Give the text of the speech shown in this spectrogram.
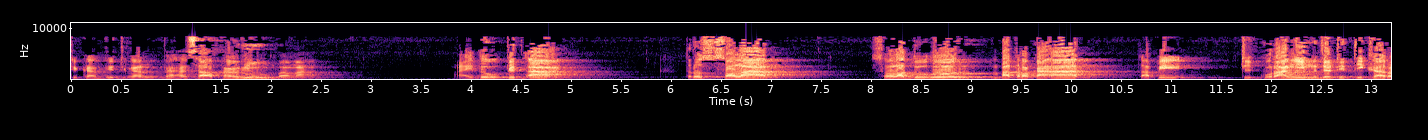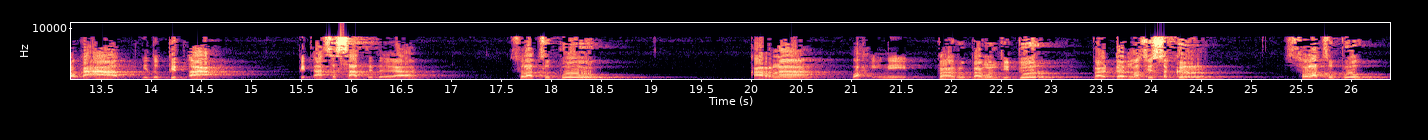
diganti dengan bahasa baru, Mama. Nah, itu bid'ah. Terus salat. Salat duhur empat rakaat, tapi dikurangi menjadi tiga rakaat, itu bid'ah. Bid'ah sesat itu ya. Sholat subuh Karena Wah ini baru bangun tidur Badan masih seger Sholat subuh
